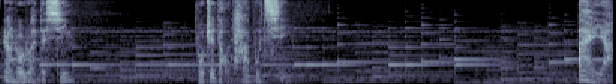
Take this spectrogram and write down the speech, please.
让柔软的心不致倒塌不起。爱呀，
